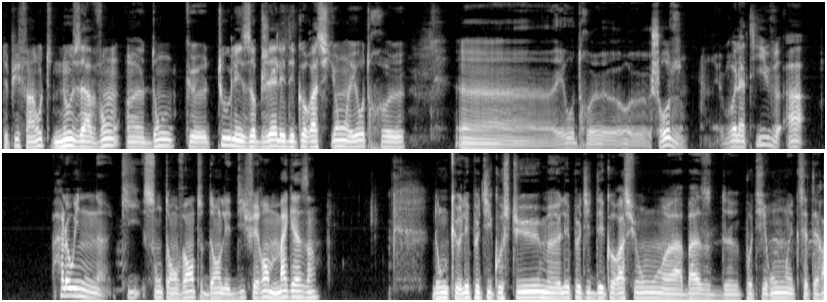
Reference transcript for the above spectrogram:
Depuis fin août, nous avons donc tous les objets, les décorations et autres et autres choses relatives à Halloween qui sont en vente dans les différents magasins. Donc les petits costumes, les petites décorations à base de potirons, etc.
